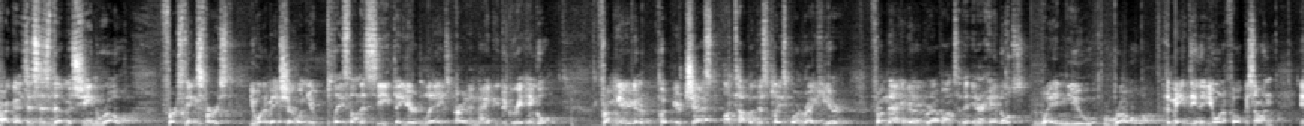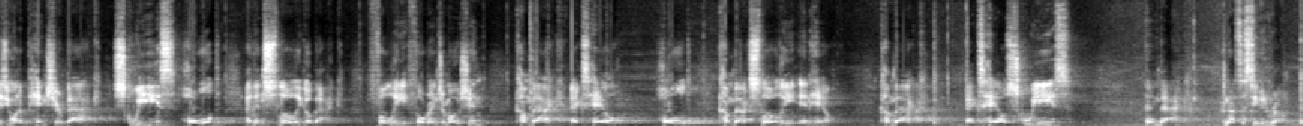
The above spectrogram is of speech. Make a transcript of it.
All right, guys, this is the machine row. First things first, you want to make sure when you're placed on the seat that your legs are at a 90 degree angle. From here, you're going to put your chest on top of this placeboard right here. From that, you're going to grab onto the inner handles. When you row, the main thing that you want to focus on is you want to pinch your back, squeeze, hold, and then slowly go back. Fully, full range of motion, come back, exhale, hold, come back slowly, inhale. Come back, exhale, squeeze, and back. And that's the seated row.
